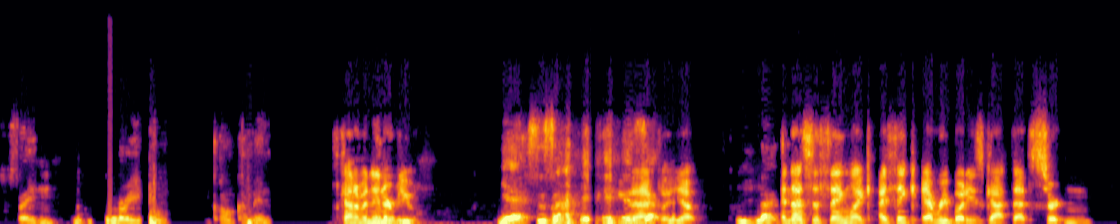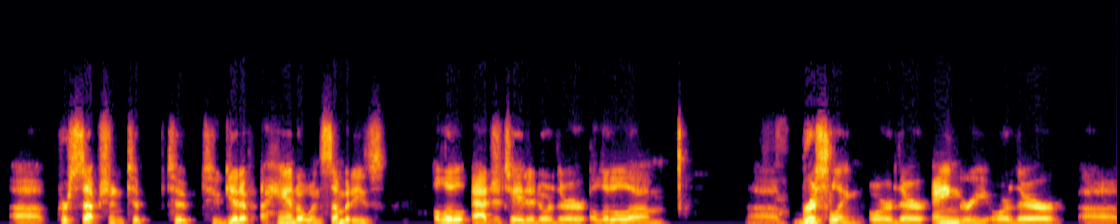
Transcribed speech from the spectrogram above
just say, mm-hmm. no, sorry, you can't come in. It's kind of an interview. Yes, exactly. exactly. exactly. Yep. Exactly. And that's the thing. Like, I think everybody's got that certain uh, perception to to to get a, a, handle when somebody's a little agitated or they're a little um, uh, bristling or they're angry or they're uh,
